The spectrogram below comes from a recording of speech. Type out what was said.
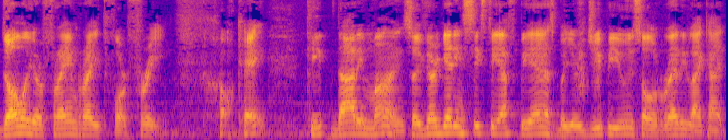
double your frame rate for free. Okay, keep that in mind. So if you're getting 60 FPS, but your GPU is already like at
